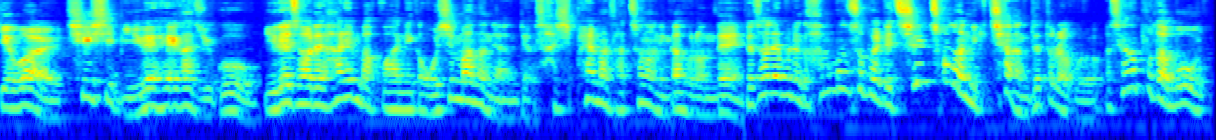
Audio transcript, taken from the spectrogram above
6개월 72회 해가지고 이래저래 할인받고 하니까 50만 원이 안 돼요. 48만 4천 원인가 그런데 계산해보니까 한 번 수업할 때 7천 원이 채 안 되더라고요. 생각보다 뭐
